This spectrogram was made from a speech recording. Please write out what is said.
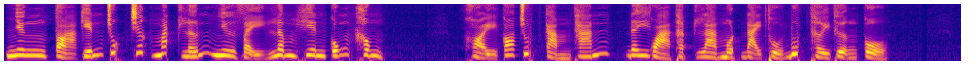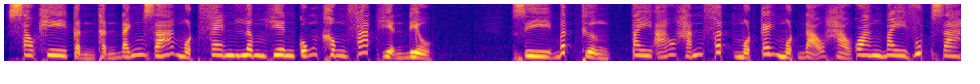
Nhưng tòa kiến trúc trước mắt lớn như vậy Lâm Hiên cũng không. Khỏi có chút cảm thán, đây quả thật là một đại thủ bút thời thượng cổ. Sau khi cẩn thận đánh giá một phen Lâm Hiên cũng không phát hiện điều. Gì bất thường, tay áo hắn phất một cái một đảo hào quang bay vút ra.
